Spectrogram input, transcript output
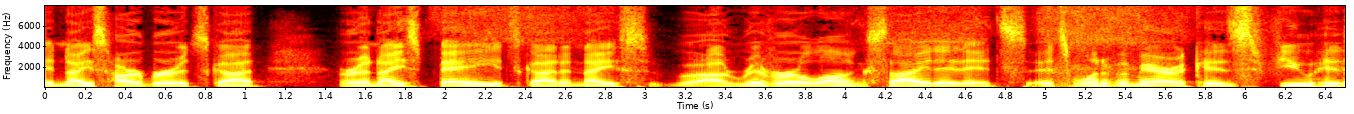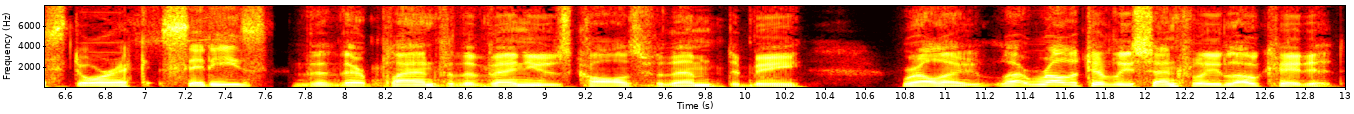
a, nice harbor. It's got or a nice bay. It's got a nice uh, river alongside it. It's it's one of America's few historic cities. The, their plan for the venues calls for them to be rel- relatively centrally located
